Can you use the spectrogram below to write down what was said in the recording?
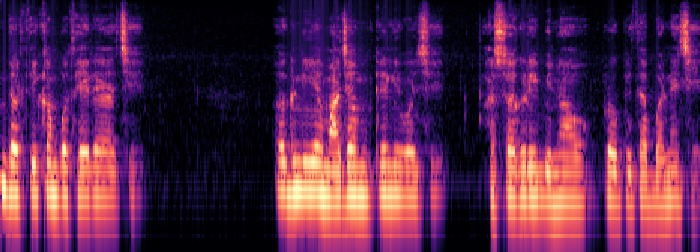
ધરતીકંપો થઈ રહ્યા છે અગ્નિએ માજા મૂકેલી હોય છે. આ સગડી બિનાઓ પ્રપિતા બને છે.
